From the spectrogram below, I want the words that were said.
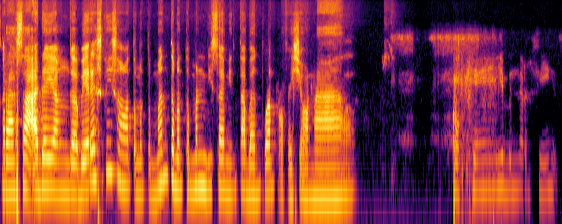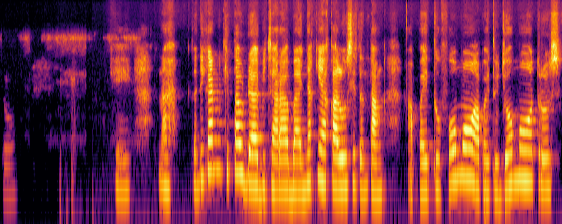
ngerasa ada yang nggak beres nih sama teman-teman, teman-teman bisa minta bantuan profesional. Oke, okay, iya bener sih itu. Oke, okay. nah Tadi kan kita udah bicara banyak ya Kak Lucy tentang apa itu FOMO, apa itu JOMO, terus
